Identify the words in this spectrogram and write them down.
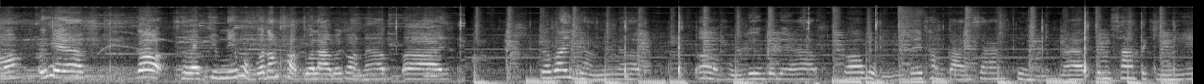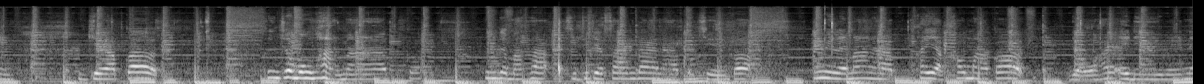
อ๋อ โอเคครับ ก็สำหรับคลิปนี้ผมก็ต้องขอตัวลาไปก่อนนะครับบาย แล้วก็อีกอย่างนึงนะครับ เออผมลืมไปเลยนะครับ ก็ผมได้ทำการสร้างกลุ่มนะครับเพิ่งสร้างตะกี้นี้เองโอเคครับก็ครึ่งชั่วโมงผ่านมาครับก็เพิ่งจะมาสร้างคิดที่จะสร้างได้นะครับโอเคก็ไม่มีอะไรมากนะครับใครอยากเข้ามาก็เดี๋ยวให้ ID ไว้ใน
